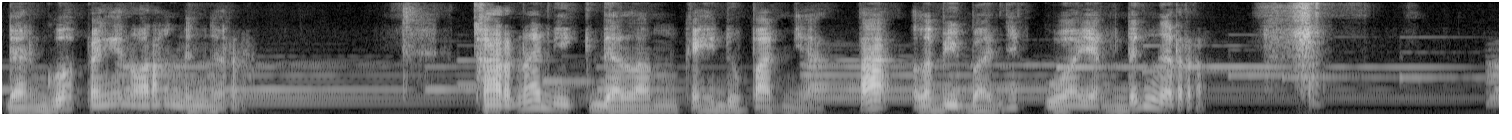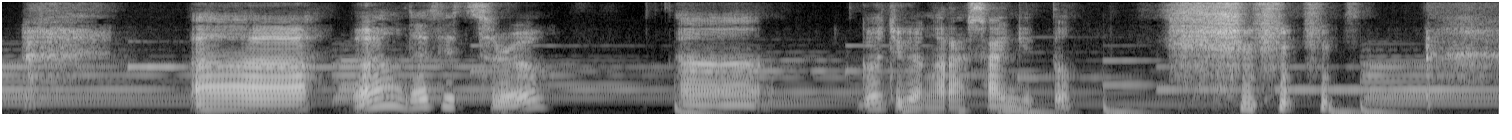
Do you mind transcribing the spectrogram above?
dan gue pengen orang denger. Karena di dalam kehidupan nyata lebih banyak gue yang denger. Uh, well that is true. Uh, gue juga ngerasa gitu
